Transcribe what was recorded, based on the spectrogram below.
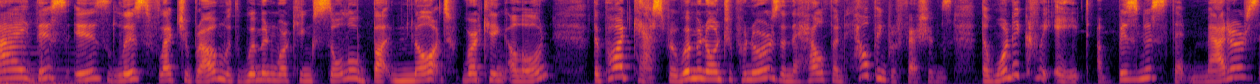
Hi, this is Liz Fletcher Brown with Women Working Solo But Not Working Alone, the podcast for women entrepreneurs in the health and helping professions that want to create a business that matters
